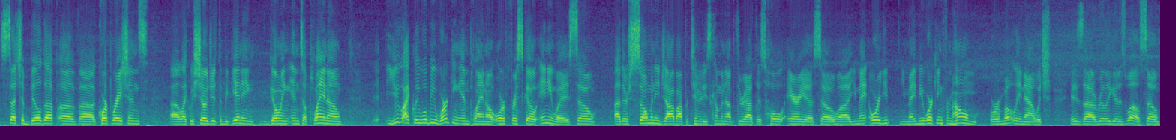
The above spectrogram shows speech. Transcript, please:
such a buildup of uh, corporations, uh, like we showed you at the beginning, going into Plano, you likely will be working in Plano or Frisco anyways. So uh, there's so many job opportunities coming up throughout this whole area. So uh, you may, or you, you may be working from home or remotely now, which is uh, really good as well. So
